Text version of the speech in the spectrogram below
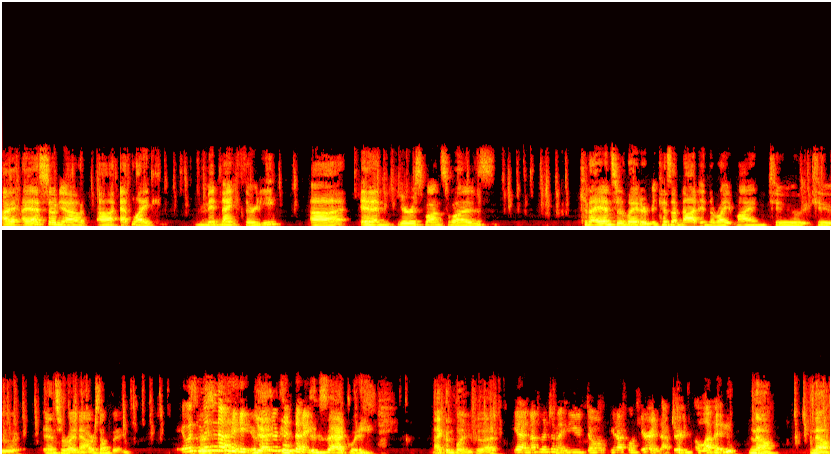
I, I asked Sonia out uh, at like midnight thirty, uh, and your response was, "Can I answer later because I'm not in the right mind to to answer right now or something." It was There's- midnight. It was yeah, after e- midnight. exactly. I couldn't blame you for that. Yeah, not to mention that you don't, you're not coherent after 11. No, no.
